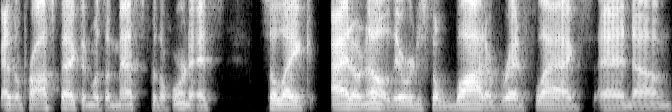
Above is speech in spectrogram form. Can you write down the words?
as a prospect and was a mess for the hornets so like i don't know there were just a lot of red flags and um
